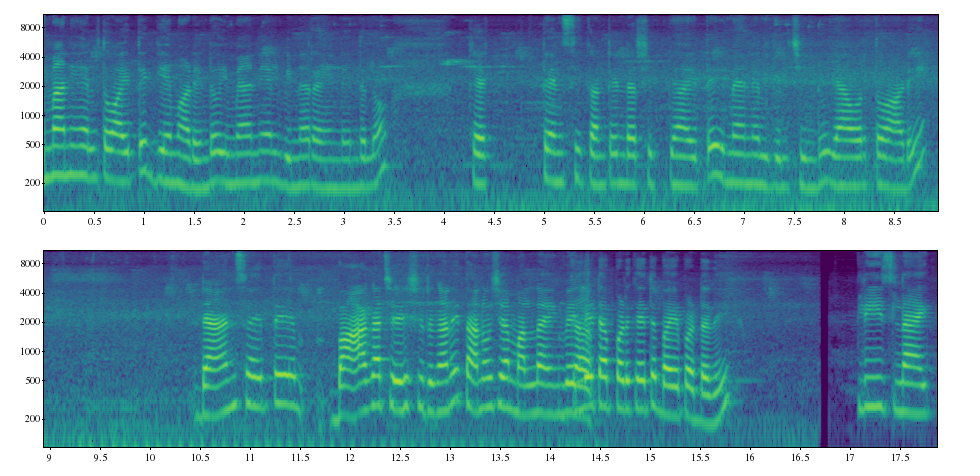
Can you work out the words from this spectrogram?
ఇమాన్యుయల్తో అయితే గేమ్ ఆడిండు. ఇమాన్యుయల్ విన్నర్ అయ్యిండు ఇందులో. కెప్టెన్సీ కంటెండర్షిప్గా అయితే ఇమాన్యుయల్ గెలిచిండు ఎవరితో ఆడి. డ్యాన్స్ అయితే బాగా చేసిరు కానీ తనుజ మళ్ళీ వెళ్ళేటప్పటికైతే భయపడ్డది. please like.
